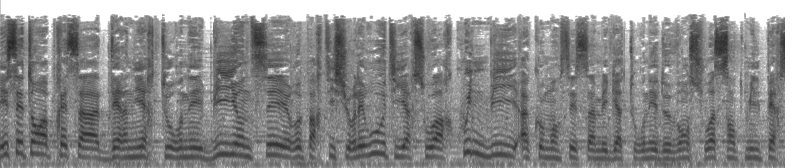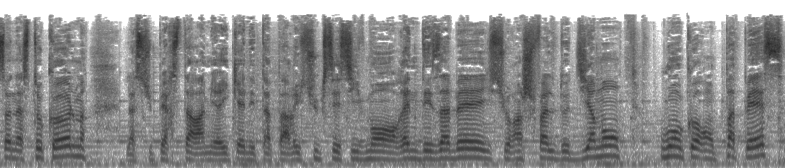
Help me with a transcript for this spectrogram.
Et sept ans après sa dernière tournée, Beyoncé est repartie sur les routes. Hier soir, Queen Bee a commencé sa méga tournée devant 60 000 personnes à Stockholm. La superstar américaine est apparue successivement en reine des abeilles, sur un cheval de diamant ou encore en papesse.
